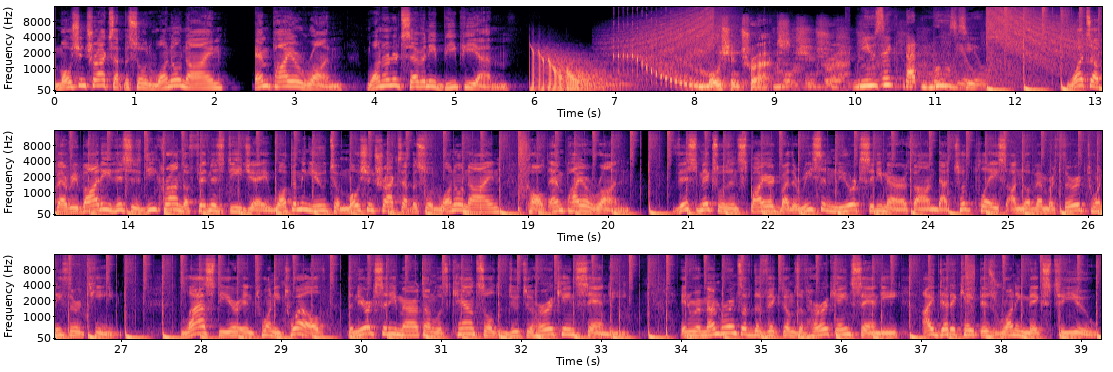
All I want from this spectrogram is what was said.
Motion Traxx episode 109 Empire Run 170 BPM. Motion Traxx. Music that moves you. What's up, everybody? This is Deekron, the fitness DJ, welcoming you to Motion Traxx episode 109 called Empire Run. This mix was inspired by the recent New York City Marathon that took place on November 3rd, 2013. Last year, in 2012, the New York City Marathon was canceled due to Hurricane Sandy. In remembrance of the victims of Hurricane Sandy, I dedicate this running mix to you.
